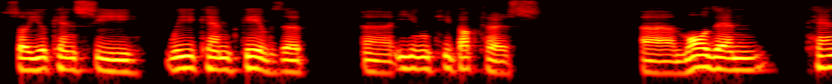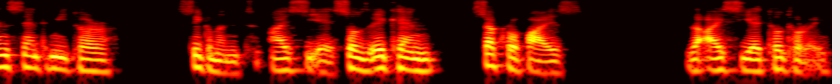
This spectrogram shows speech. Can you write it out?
So you can see we can give the uh, ENT doctors uh, more than 10 centimeter segment ICA, so they can sacrifice the ICA totally.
